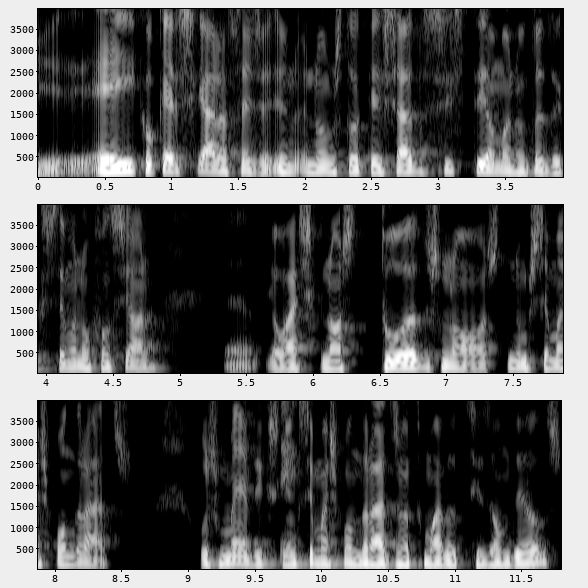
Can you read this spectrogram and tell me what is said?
E é aí que eu quero chegar, ou seja, eu não me estou a queixar do sistema, não estou a dizer que o sistema não funciona. Eh, eu acho que nós, todos nós, temos que ser mais ponderados. Os médicos Sim. tinham que ser mais ponderados na tomada de decisão deles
